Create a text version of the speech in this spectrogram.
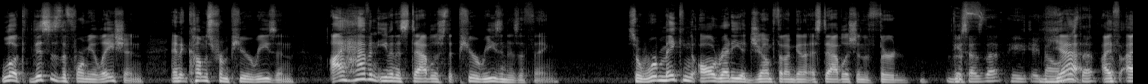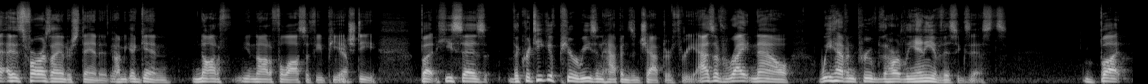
"Look, this is the formulation and it comes from pure reason." I haven't even established that pure reason is a thing. So we're making already a jump that I'm going to establish in the third. he says that he acknowledges yeah, that. I, I, as far as I understand it, I mean, again, not a, not a philosophy PhD, but he says the critique of pure reason happens in chapter three. As of right now, we haven't proved that hardly any of this exists, but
